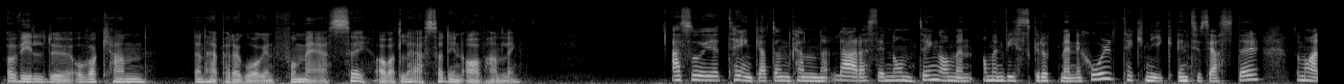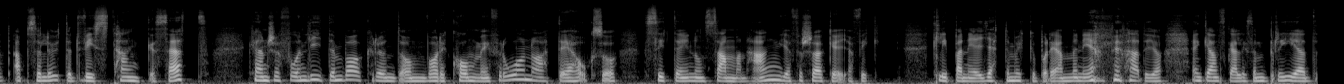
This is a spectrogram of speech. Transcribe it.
vad vill du och vad kan den här pedagogen få med sig av att läsa din avhandling? Alltså jag tänker att de kan lära sig någonting om en, om en viss grupp människor, teknikentusiaster som har ett, absolut ett visst tankesätt. Kanske få en liten bakgrund om var det kommer ifrån och att det också sitter i någon sammanhang. Jag försöker, jag fick klippa ner jättemycket på det men egentligen hade jag en ganska liksom bred,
